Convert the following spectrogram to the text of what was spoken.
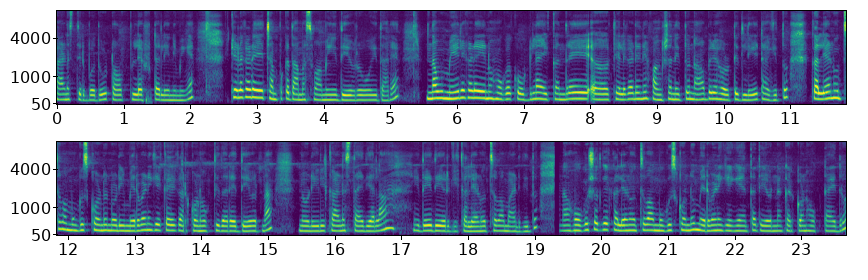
ಕಾಣಿಸ್ತಿರ್ಬೋದು ಟಾಪ್ ಲೆಫ್ಟಲ್ಲಿ ನಿಮಗೆ. ಕೆಳಗಡೆ ಚಂಪಕಧಾಮ ಸ್ವಾಮಿ ದೇವರು ಇದ್ದಾರೆ. ನಾವು ಮೇಲೆಗಡೆ ಏನು ಹೋಗೋಕೆ ಹೋಗಿಲ್ಲ, ಯಾಕಂದರೆ ಕೆಳಗಡೆನೇ ಫಂಕ್ಷನ್ ಇತ್ತು. ನಾವು ಬೇರೆ ಹೊರಟಿದ್ದು ಲೇಟ್ ಆಗಿತ್ತು. ಕಲ್ಯಾಣೋತ್ಸವ ಮುಗಿಸ್ಕೊಂಡು ನೋಡಿ, ಮೆರವಣಿಗೆ ಕೈ ಕರ್ಕೊಂಡು ಹೋಗ್ತಿದ್ದಾರೆ ದೇವ್ರನ್ನ ನೋಡಿ, ಇಲ್ಲಿ ಕಾಣಿಸ್ತಾ ಇದೆಯಲ್ಲ, ಇದೇ ದೇವ್ರಿಗೆ ಕಲ್ಯಾಣೋತ್ಸವ ಮಾಡಿದ್ದು. ನಾವು ಹೋಗೋಷ್ಟೊತ್ತಿಗೆ ಕಲ್ಯಾಣೋತ್ಸವ ಮುಗಿಸ್ಕೊಂಡು ಮೆರವಣಿಗೆಗೆ ಅಂತ ದೇವ್ರನ್ನ ಕರ್ಕೊಂಡು ಹೋಗ್ತಾ ಇದ್ರು.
